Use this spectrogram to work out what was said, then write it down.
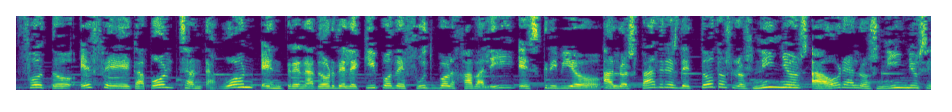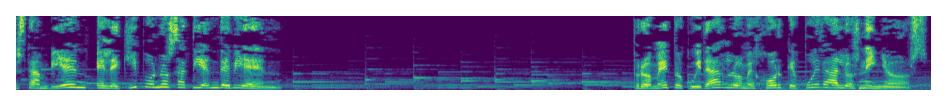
Foto, F. E. Kapol Chantawon, entrenador del equipo de fútbol jabalí, escribió, a los padres de todos los niños, ahora los niños están bien, el equipo nos atiende bien. Prometo cuidar lo mejor que pueda a los niños.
